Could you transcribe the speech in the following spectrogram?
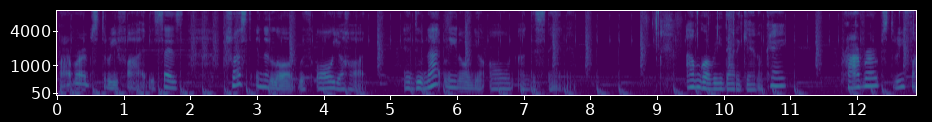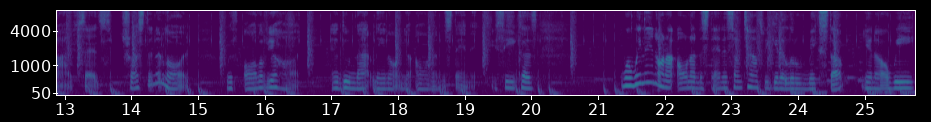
Proverbs 3 5. It says, Trust in the Lord with all your heart, and do not lean on your own understanding. I'm going to read that again, okay? Proverbs 3 5 says, Trust in the Lord with all of your heart and do not lean on your own understanding. You see, because when we lean on our own understanding, sometimes we get a little mixed up. You know, we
